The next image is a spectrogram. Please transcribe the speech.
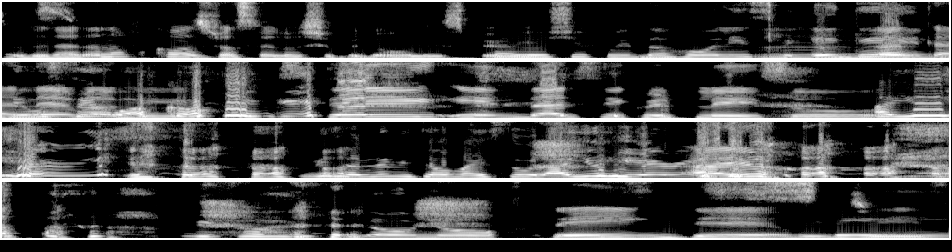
to do that, and of course, just fellowship with the Holy Spirit. Fellowship with the Mm. Holy Spirit. Mm, that again, can they will say never what be. come again. Staying in that secret place. So, Are you hearing? Bishop, let me tell my soul. Are you hearing? Are you because no, no. staying there with Staying.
